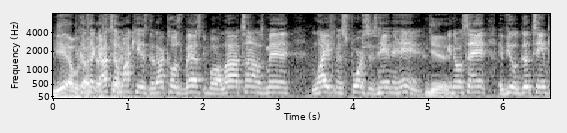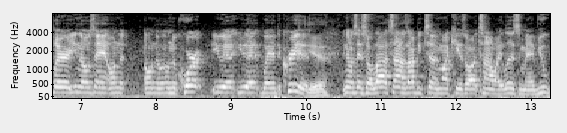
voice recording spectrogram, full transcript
Yeah, because I- like I that's tell right. my kids, because I coach basketball, a lot of times, man, life and sports is hand in hand. Yeah. You know what I'm saying? If you're a good team player, you know what I'm saying on the on the on the court, you at you at way at the crib. Yeah. You know what I'm saying? So a lot of times I be telling my kids all the time, like, listen, man, if you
